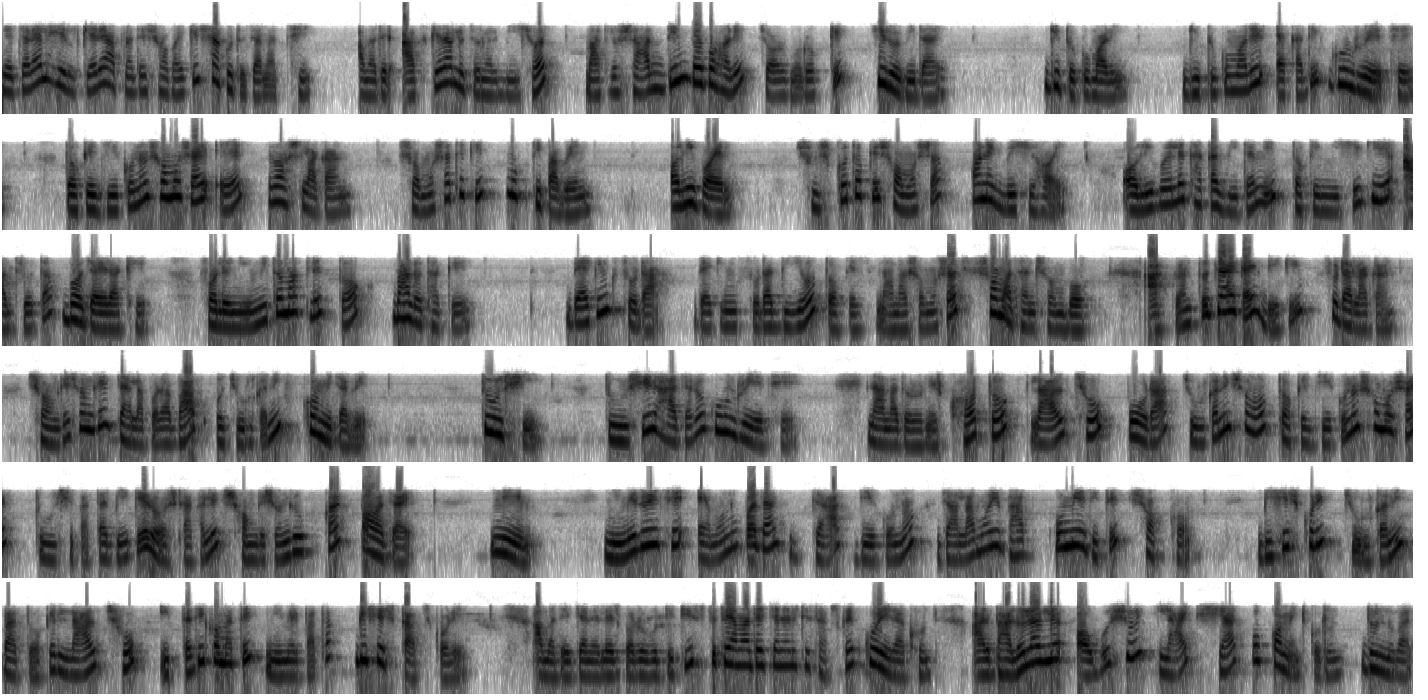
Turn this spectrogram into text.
Natural health কেয়ারে আপনাদের সবাইকে স্বাগত জানাচ্ছি। আমাদের আজকের আলোচনার বিষয়, মাত্র সাত দিন ব্যবহারে চর্মরোগকে চিরবিদায়। গীতকুমারী। গীতকুমারীর একাধিক গুণ রয়েছে। ত্বকের যে কোনো সমস্যায় এর রস লাগান। সমস্যা থেকে মুক্তি পাবেন। Olive oil. শুষ্ক ত্বকের সমস্যা অনেক বেশি হয়। অলিভ অয়েলে থাকা ভিটামিন ত্বকে মিশে গিয়ে আর্দ্রতা বজায় রাখে। ফলে নিয়মিত মাখলে ত্বক ভালো থাকে। বেকিং সোডা বেকিং সোডা দিয়েও ত্বকের নানা সমস্যার সমাধান সম্ভব। আক্রান্ত জায়গায় বেকিং সোডা লাগান। সঙ্গে সঙ্গে জ্বালা পোড়া ভাব ও চুলকানি কমে যাবে। তুলসী, তুলসীর হাজারো গুণ রয়েছে। নানা ধরনের ক্ষত লাল ছোপ পোড়া চুলকানি সহ ত্বকের যে কোনো সমস্যায় তুলসী পাতা বেটে রস লাগালে সঙ্গে সঙ্গে উপকার পাওয়া যায়। নিম। নিমে রয়েছে এমন উপাদান যা যে কোনো জ্বালাময়ী ভাব কমিয়ে দিতে সক্ষম। বিশেষ করে চুলকানি বা ত্বকের লাল ছোপ ইত্যাদি কমাতে নিমের পাতা বিশেষ কাজ করে। আমাদের চ্যানেলের পরবর্তী টিপস পেতে আমাদের চ্যানেলটি সাবস্ক্রাইব করে রাখুন। আর ভালো লাগলে অবশ্যই লাইক শেয়ার ও কমেন্ট করুন। ধন্যবাদ।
